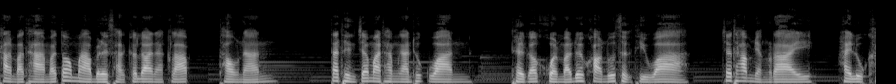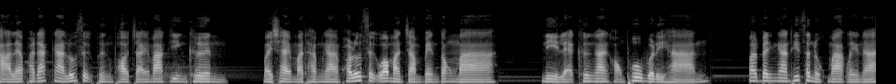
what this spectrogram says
ท่านประธานไม่ต้องมาบริษัทก็ได้นะครับ เท่านั้น แต่ถึงจะมาทำงานทุกวัน เธอก็ควรมาด้วยความรู้สึกที่ว่า จะทำอย่างไร ให้ลูกค้าและพนักงานรู้สึกพึงพอใจมากยิ่งขึ้น ไม่ใช่มาทำงานเพราะรู้สึกว่ามันจำเป็นต้องมา นี่แหละคืองานของผู้บริหาร มันเป็นงานที่สนุกมากเลยนะ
